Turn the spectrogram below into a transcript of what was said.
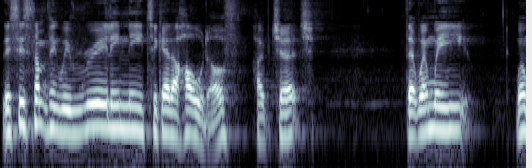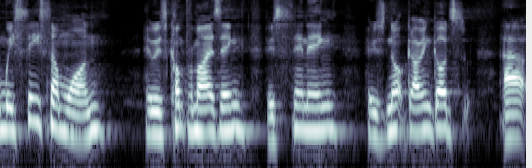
This is something we really need to get a hold of, Hope Church. That when we, when we see someone who is compromising, who's sinning, who's not going God's uh,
